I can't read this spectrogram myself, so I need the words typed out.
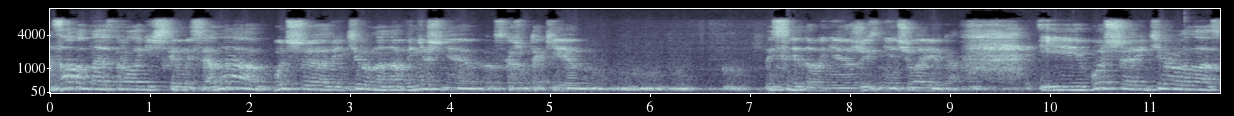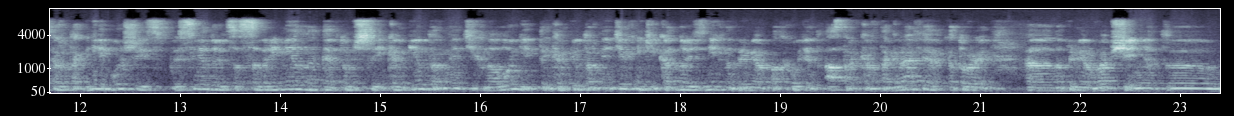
Западная астрологическая мысль, она больше ориентирована на внешние, скажем, такие исследования жизни человека. И больше ориентирована, скажем так, в ней больше исследуются современные, в том числе и компьютерные технологии, и компьютерные техники. К одной из них, например, подходит астрокартография, которой, э, например, вообще нет э,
